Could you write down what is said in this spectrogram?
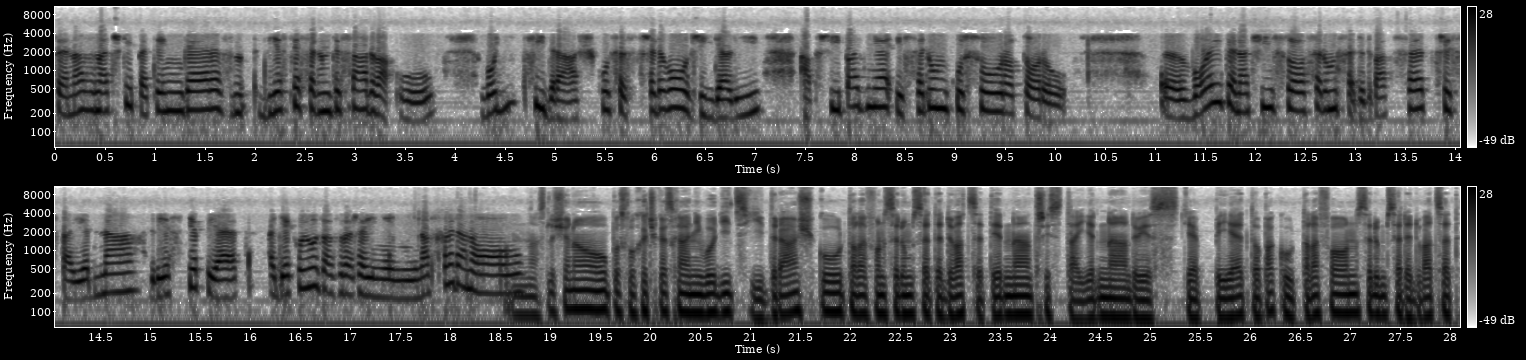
sena značky Pettinger 272U vodící drážku se středovou řídalí a případně i sedm kusů rotoru. E, volejte na číslo 720 301 205 a děkuji za zveřejnění. Naschledanou. Naslyšenou posluchačka schání vodící drážku, telefon 721 301 205, opaku telefon 720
